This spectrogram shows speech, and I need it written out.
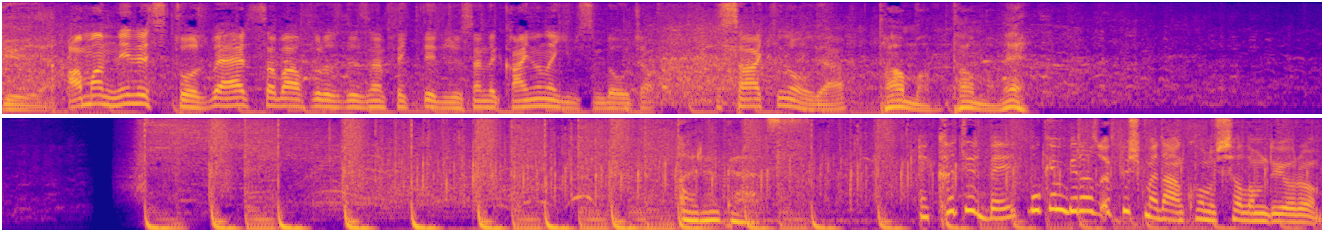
güya. Aman neresi toz be? Her sabah burası dezenfekte ediliyor. Sen de kaynana gibisin be hocam. Bir sakin ol ya. Tamam tamam he. Aragaz. E Kadir Bey bugün biraz öpüşmeden konuşalım diyorum.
